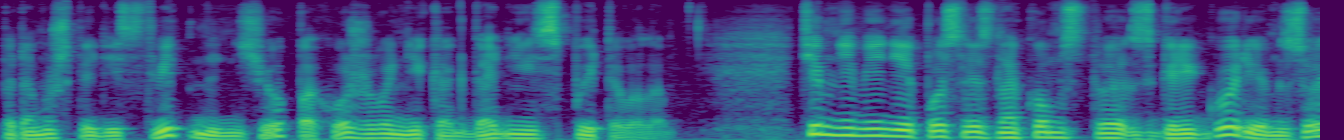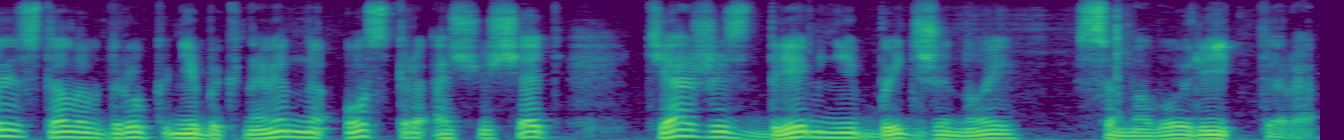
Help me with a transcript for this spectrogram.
потому что действительно ничего похожего никогда не испытывала. Тем не менее, после знакомства с Григорием Зоя стала вдруг необыкновенно остро ощущать тяжесть бремени быть женой самого Риттера.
